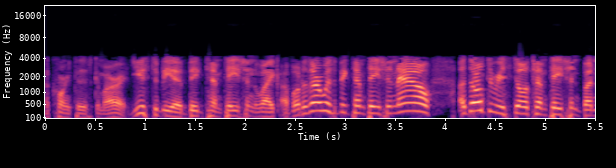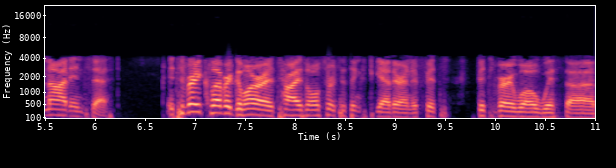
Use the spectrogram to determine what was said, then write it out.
according to this Gemara, it used to be a big temptation, like Avodah was a big temptation. Now, adultery is still a temptation, but not incest. It's a very clever Gemara. It ties all sorts of things together, and it fits fits very well with uh,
